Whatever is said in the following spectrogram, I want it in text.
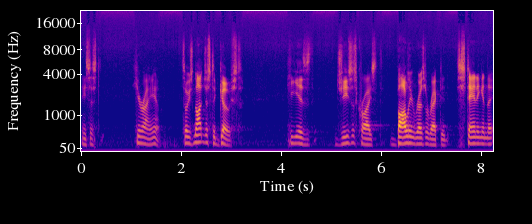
And he says, Here I am. So he's not just a ghost, he is Jesus Christ, bodily resurrected, standing in the,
